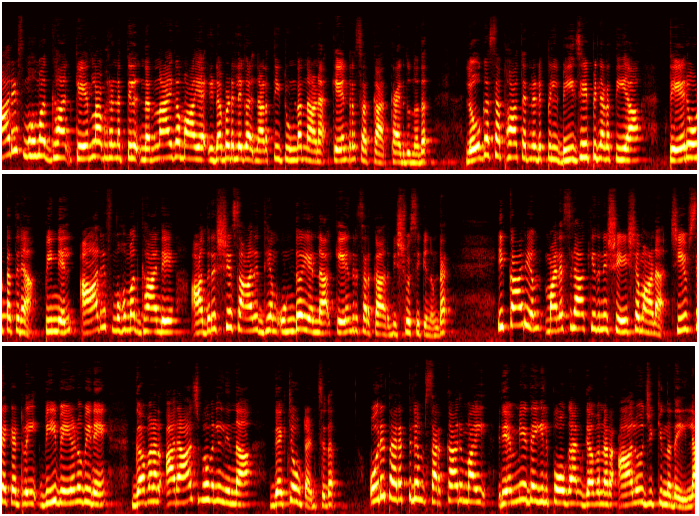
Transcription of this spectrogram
ആരിഫ് മുഹമ്മദ് ഖാൻ കേരള ഭരണത്തിൽ നിർണായകമായ ഇടപെടലുകൾ നടത്തിയിട്ടുണ്ടെന്നാണ് കേന്ദ്ര സർക്കാർ കരുതുന്നത്. ലോക്സഭാ തെരഞ്ഞെടുപ്പിൽ ബി ജെ പി നടത്തിയ തേരോട്ടത്തിന് പിന്നിൽ ആരിഫ് മുഹമ്മദ് ഖാന്റെ അദൃശ്യ സാന്നിധ്യം ഉണ്ട് എന്ന് കേന്ദ്ര സർക്കാർ വിശ്വസിക്കുന്നുണ്ട്. ഇക്കാര്യം മനസ്സിലാക്കിയതിനു ശേഷമാണ് ചീഫ് സെക്രട്ടറി വി വേണുവിനെ ഗവർണർ അരാജ് ഭവനിൽ നിന്ന് ഗെറ്റ് ഔട്ട് അടിച്ചത് ഒരു തരത്തിലും സർക്കാരുമായി രമ്യതയിൽ പോകാൻ ഗവർണർ ആലോചിക്കുന്നതേയില്ല.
